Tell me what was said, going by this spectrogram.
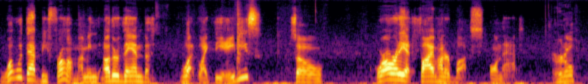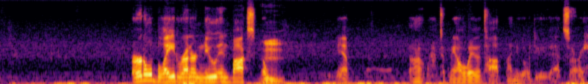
what would that be from? I mean, other than the what, like the 80s? So we're already at 500 bucks on that. Ertl. Ertl Blade Runner new in box. Oh, Hmm. yep. Oh, that took me all the way to the top. I knew I would do that. Sorry.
